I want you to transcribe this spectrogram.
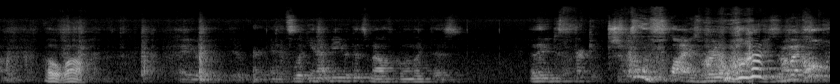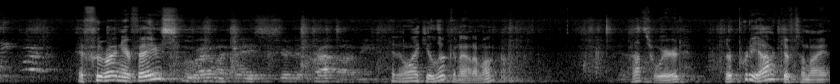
Um, Oh wow. Anyway, and it's looking at me with its mouth going like this, and then it just freaking flies right my What? I'm like, holy! It flew right in your face. It Flew right on my face, It scared the crap out of me. I didn't like you looking at them, huh? That's weird. They're pretty active tonight.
